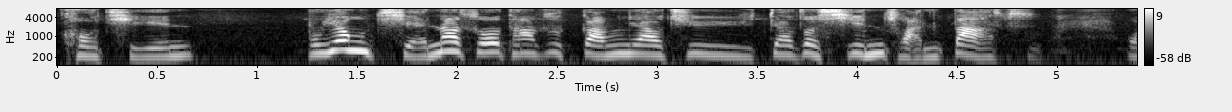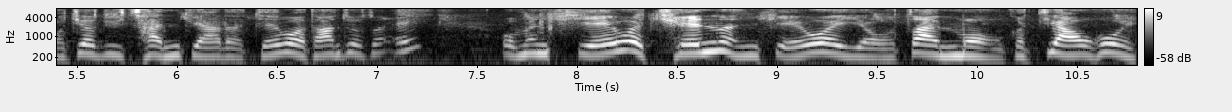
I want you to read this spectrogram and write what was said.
口琴，不用钱。那时候他是刚要去叫做新传大使，我就去参加了。结果他就说：“哎，我们协会全人协会有在某个教会。”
